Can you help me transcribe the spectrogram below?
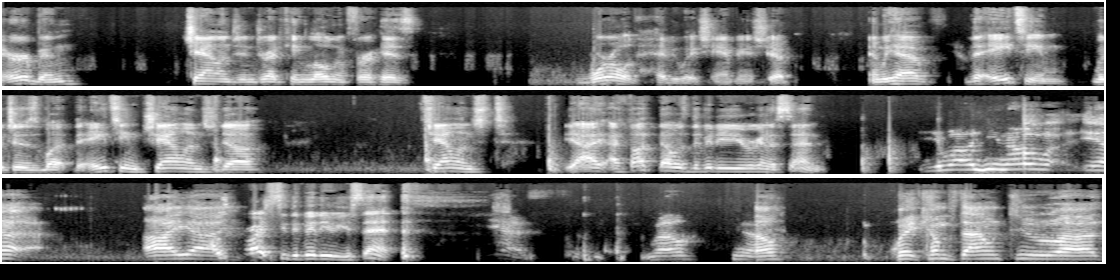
Urban challenging Dread King Logan for his World Heavyweight Championship, and we have the A Team, which is what the A Team challenged. Uh, challenged. Yeah, I, I thought that was the video you were going to send. Well, you know, yeah, I I uh, was surprised to see the video you sent. yeah. Well, you know, when it comes down to uh,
